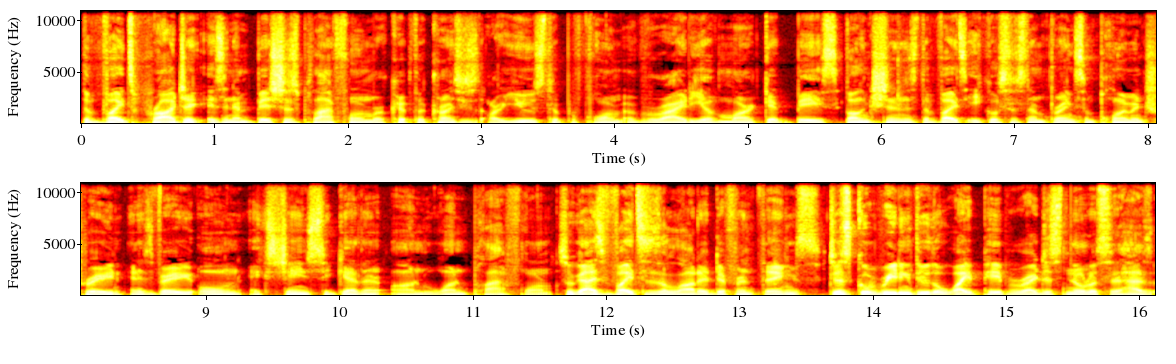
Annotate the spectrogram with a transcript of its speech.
The Vites project is an ambitious platform where cryptocurrencies are used to perform a variety of market-based functions. The Vites ecosystem brings employment, trade, and its very own exchange together on one platform. So guys, Vites is a lot of different things. Just go reading through the white paper, I just noticed it has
